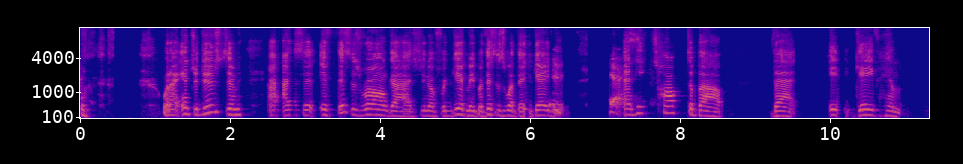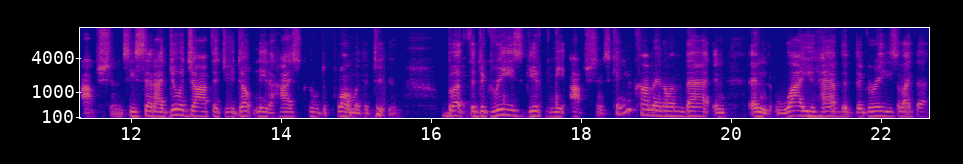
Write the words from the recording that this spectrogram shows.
when I introduced him, I, I, said, if this is wrong, guys, you know, forgive me, but this is what they gave me. Yes. And he talked about that it gave him options. He said, I do a job that you don't need a high school diploma to do, but the degrees give me options. Can you comment on that and, and why you have the degrees like that?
